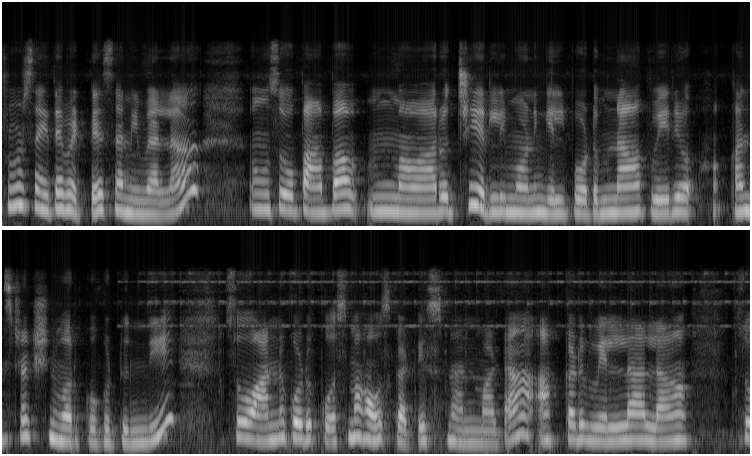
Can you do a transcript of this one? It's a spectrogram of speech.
ఫ్రూట్స్ అయితే పెట్టేశాను ఇవాళ. సో పాప మా వారు వచ్చి ఎర్లీ మార్నింగ్ వెళ్ళిపోవటం నాకు వేరే కన్స్ట్రక్షన్ వర్క్ ఒకటి ఉంది. సో అన్న కొడుకు కోసం హౌస్ కట్టిస్తున్నాను అనమాట అక్కడికి వెళ్ళాలా? సో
